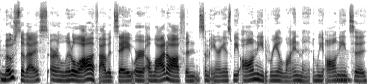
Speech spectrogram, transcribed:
most of us, are a little off, I would say, or a lot off in some areas, we all need realignment and we all need mm. to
